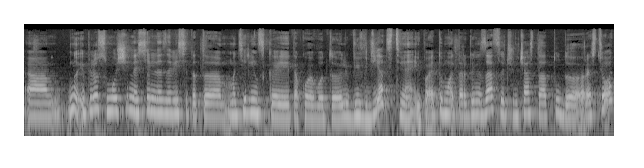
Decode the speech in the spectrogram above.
а, ну, и плюс мужчина сильно зависит от э, материнской такой вот вот э, любви в детстве, и поэтому эта организация очень часто оттуда растет.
